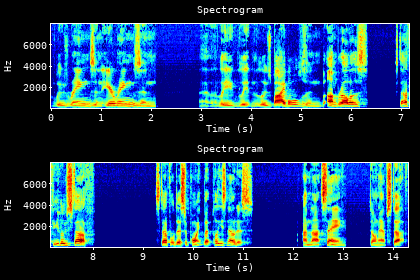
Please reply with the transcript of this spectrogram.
lose rings and earrings and uh, leave, leave, lose Bibles and umbrellas. Stuff, you lose stuff. Stuff will disappoint. But please notice, I'm not saying don't have stuff.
